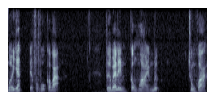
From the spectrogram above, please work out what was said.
mới nhất để phục vụ các bạn. Từ Berlin, Cộng hòa đến Đức, Trung Khoa.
